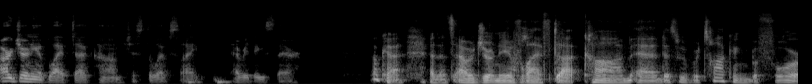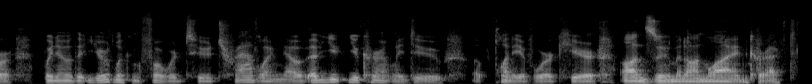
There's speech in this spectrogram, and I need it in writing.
ourjourneyoflife.com, just the website. Everything's there. Okay. And that's ourjourneyoflife.com. And as we were talking before, we know that you're looking forward to traveling. Now, uh, you, you currently do plenty of work here on Zoom and online, correct?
